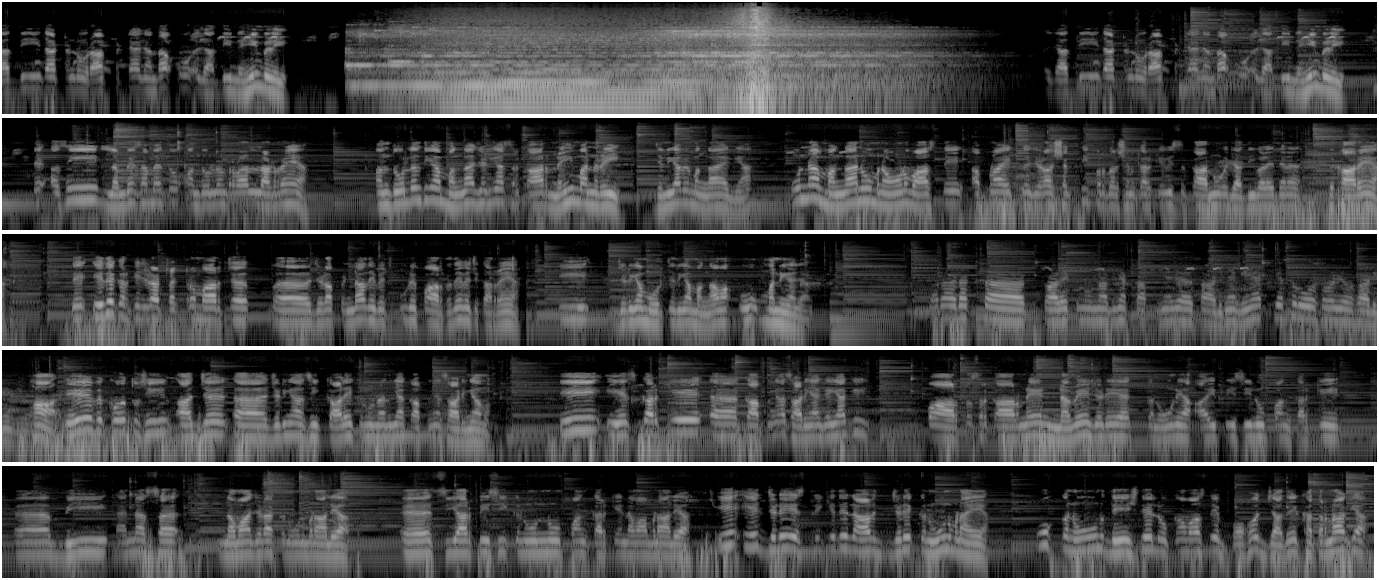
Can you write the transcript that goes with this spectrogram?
ਆਜ਼ਾਦੀ ਦਾ ਢੰਡੋਰਾ ਪਿੱਟਿਆ ਜਾਂਦਾ, ਉਹ ਆਜ਼ਾਦੀ ਨਹੀਂ ਮਿਲੀ। ਆਜ਼ਾਦੀ ਦਾ ਢੰਡੋਰਾ ਪਿੱਟਿਆ ਜਾਂਦਾ, ਉਹ ਆਜ਼ਾਦੀ ਨਹੀਂ ਮਿਲੀ। ਤੇ ਅਸੀਂ ਲੰਬੇ ਸਮੇਂ ਤੋਂ ਅੰਦੋਲਨ ਨਾਲ ਲੜ ਰਹੇ ਹਾਂ। ਅੰਦੋਲਨ ਦੀਆਂ ਮੰਗਾਂ ਜਿਹੜੀਆਂ ਸਰਕਾਰ ਨਹੀਂ ਮੰਨ ਰਹੀ, ਜਿੰਨੀਆਂ ਵੀ ਮੰਗਾਂ ਹੈਗੀਆਂ, ਉਹਨਾਂ ਮੰਗਾਂ ਨੂੰ ਮਨਾਉਣ ਵਾਸਤੇ ਆਪਣਾ ਇੱਕ ਜਿਹੜਾ ਸ਼ਕਤੀ ਪ੍ਰਦਰਸ਼ਨ ਕਰਕੇ ਵੀ ਸਰਕਾਰ ਨੂੰ ਆਜ਼ਾਦੀ ਵਾਲੇ ਦਿਨ ਦਿਖਾ ਰਹੇ ਆ ਤੇ ਇਹਦੇ ਕਰਕੇ ਜਿਹੜਾ ਟਰੈਕਟਰ ਮਾਰਚ ਜਿਹੜਾ ਪਿੰਡਾਂ ਦੇ ਵਿੱਚ ਪੂਰੇ ਭਾਰਤ ਦੇ ਵਿੱਚ ਕਰ ਰਹੇ ਆ ਕਿ ਜਿਹੜੀਆਂ ਮੋਰਚੇ ਦੀਆਂ ਮੰਗਾਂ ਵਾ ਉਹ ਮੰਨੀਆਂ ਜਾਣ। ਪਰ ਜਿਹੜਾ ਕਾਲੇ ਕਾਨੂੰਨਾਂ ਦੀਆਂ ਕਾਪੀਆਂ ਜਿਹੜਾ ਸਾੜੀਆਂ ਗਈਆਂ ਕਿਸ ਰੋਸ ਵਜੋਂ ਸਾੜੀਆਂ ਗਈਆਂ? ਹਾਂ ਇਹ ਵੇਖੋ ਤੁਸੀਂ ਅੱਜ ਜਿਹੜੀਆਂ ਅਸੀਂ ਕਾਲੇ ਕਾਨੂੰਨਾਂ ਦੀਆਂ ਕਾਪੀਆਂ ਸਾੜੀਆਂ ਵਾ ਇਹ ਇਸ ਕਰਕੇ ਕਾਪੀਆਂ ਸਾੜੀਆਂ ਗਈਆਂ ਕਿ ਭਾਰਤ ਸਰਕਾਰ ਨੇ ਨਵੇਂ ਜਿਹੜੇ ਕਾਨੂੰਨ ਆ ਆਈਪੀਸੀ ਨੂੰ ਭੰਗ ਕਰਕੇ ਬੀਐਨਐਸ ਨਵਾਂ ਜਿਹੜਾ ਕਾਨੂੰਨ ਬਣਾ ਲਿਆ ਸੀਆਰਪੀਸੀ ਕਾਨੂੰਨ ਨੂੰ ਭੰਗ ਕਰਕੇ ਨਵਾਂ ਬਣਾ ਲਿਆ, ਇਹ ਇਹ ਜਿਹੜੇ ਇਸ ਤਰੀਕੇ ਦੇ ਨਾਲ ਜਿਹੜੇ ਕਾਨੂੰਨ ਬਣਾਏ ਆ, ਉਹ ਕਾਨੂੰਨ ਦੇਸ਼ ਦੇ ਲੋਕਾਂ ਵਾਸਤੇ ਬਹੁਤ ਜ਼ਿਆਦਾ ਖਤਰਨਾਕ ਆ।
